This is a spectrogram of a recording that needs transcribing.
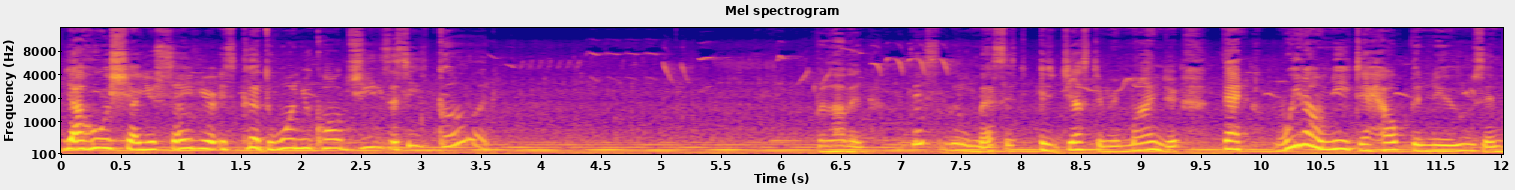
Yahusha, your Savior, is good. The one you call Jesus, He's good. Beloved, this little message is just a reminder that we don't need to help the news and,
